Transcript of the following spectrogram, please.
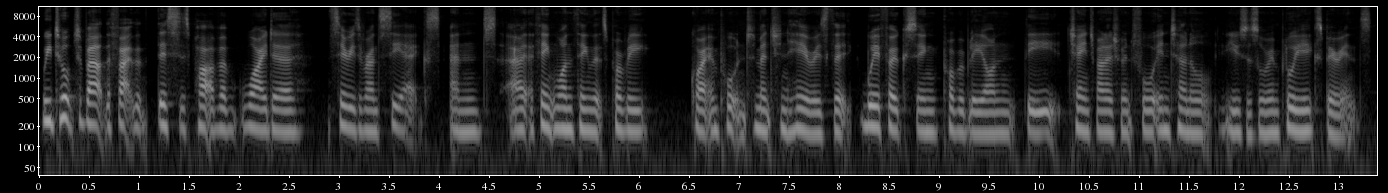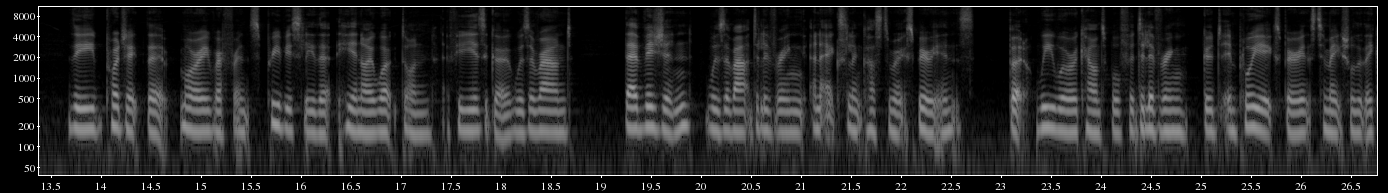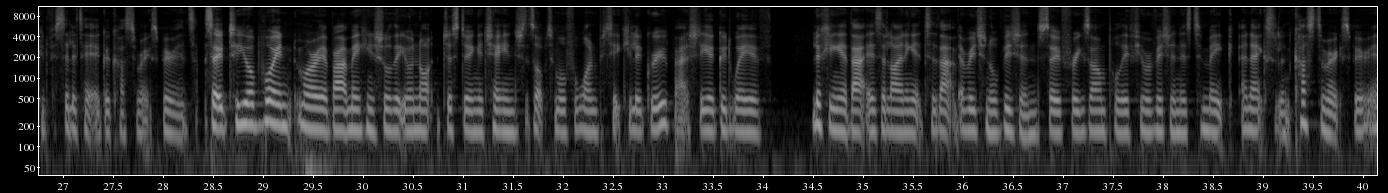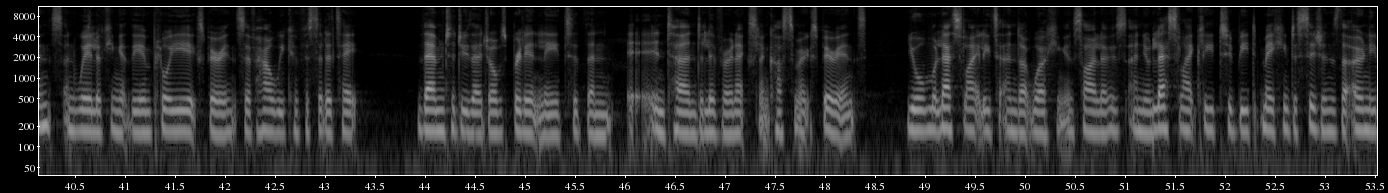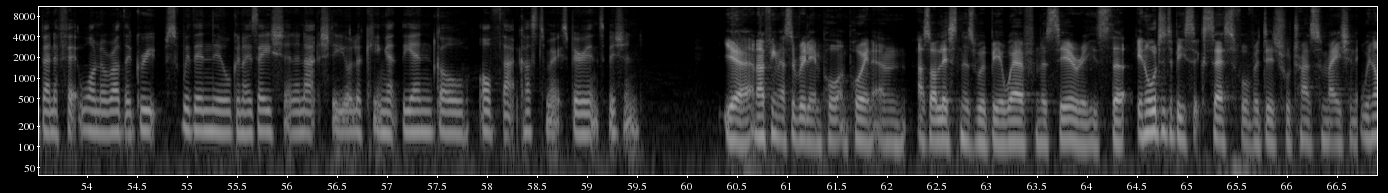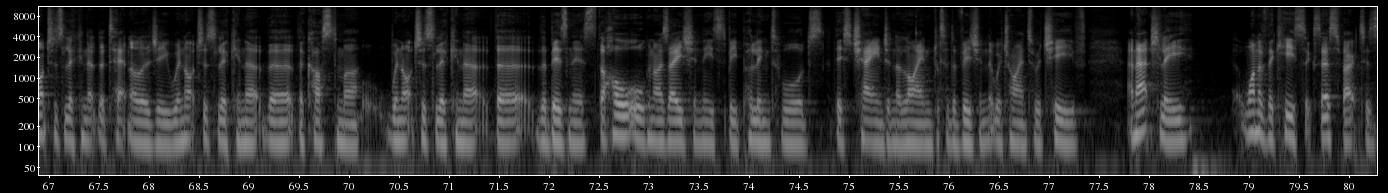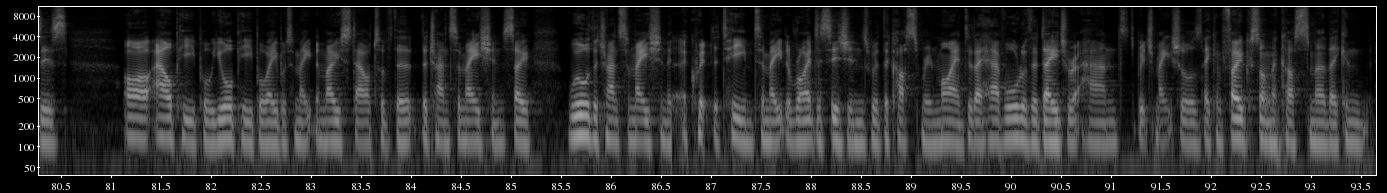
We talked about the fact that this is part of a wider series around CX. And I think one thing that's probably quite important to mention here is that we're focusing probably on the change management for internal users or employee experience. The project that Moray referenced previously that he and I worked on a few years ago was around their vision was about delivering an excellent customer experience, but we were accountable for delivering good employee experience to make sure that they could facilitate a good customer experience. So to your point, Moray, about making sure that you're not just doing a change that's optimal for one particular group, actually a good way of looking at that is aligning it to that original vision. So, for example, if your vision is to make an excellent customer experience, and we're looking at the employee experience of how we can facilitate them to do their jobs brilliantly to then in turn deliver an excellent customer experience, you're less likely to end up working in silos and you're less likely to be making decisions that only benefit one or other groups within the organization. And actually, you're looking at the end goal of that customer experience vision. Yeah, and I think that's a really important point. And as our listeners would be aware from the series, that in order to be successful with digital transformation, we're not just looking at the technology, we're not just looking at the, the customer, we're not just looking at the, the business. The whole organization needs to be pulling towards this change and aligned to the vision that we're trying to achieve. And actually, one of the key success factors is are our people, your people, able to make the most out of the, the transformation? So, will the transformation equip the team to make the right decisions with the customer in mind? Do they have all of the data at hand, which makes sure they can focus on the customer, they can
